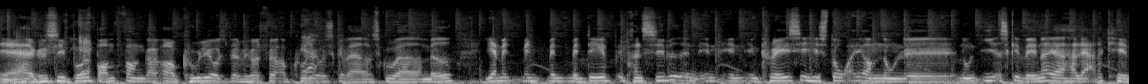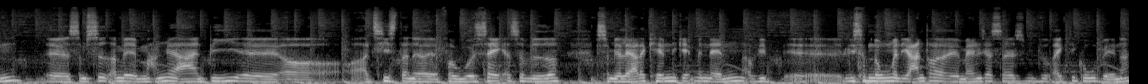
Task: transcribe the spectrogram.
Ja, jeg kan sige, både Bombfunk og, Coolio, som vi hørte før, og Coolio ja. skal være, skulle være med. Ja, men, men, men, men det er i princippet en, en, en, en crazy historie om nogle, øh, nogle irske venner, jeg har lært at kende, øh, som sidder med mange R&B øh, og, og artisterne fra USA og så videre, som jeg lærte at kende igennem en anden. Og vi, øh, ligesom nogle af de andre øh, managers, så er vi blevet rigtig gode venner.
